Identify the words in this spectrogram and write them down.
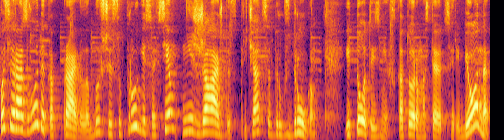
После развода, как правило, бывшие супруги совсем не жаждут встречаться друг с другом. И тот из них, с которым остается ребенок,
